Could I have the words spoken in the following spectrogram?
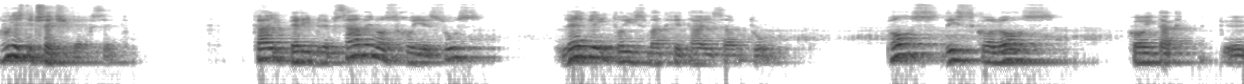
23 werset. Kai periblepsamenos ho Jesus legej to is mathetais tu. Pos dyskolos hoi tak e,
